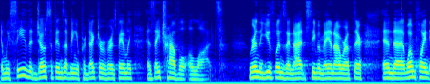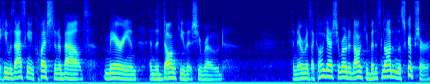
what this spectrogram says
And we see that Joseph ends up being a protector of his family as they travel a lot. We are in the youth Wednesday night. Stephen May and I were up there. And uh, at one point, he was asking a question about Mary and, and the donkey that she rode. And everybody's like, oh, yeah, she rode a donkey, but it's not in the scripture.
